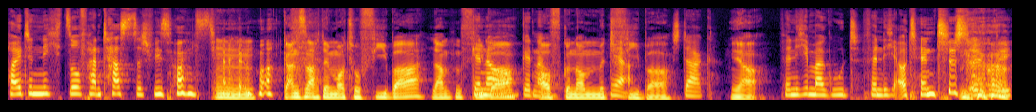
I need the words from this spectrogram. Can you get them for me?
heute nicht so fantastisch wie sonst ja Mhm. immer. Ganz nach dem Motto Fieber, Lampenfieber, Genau, genau. aufgenommen mit Ja. Fieber. Stark. Ja. Fände ich immer gut, fände ich authentisch irgendwie.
